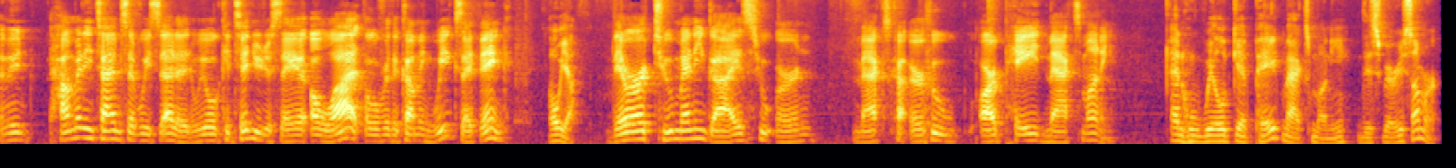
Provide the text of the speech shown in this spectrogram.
I mean, how many times have we said it? And we will continue to say it a lot over the coming weeks, I think. Oh, yeah. There are too many guys who earn max co- or who are paid max money. And who will get paid max money this very summer.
